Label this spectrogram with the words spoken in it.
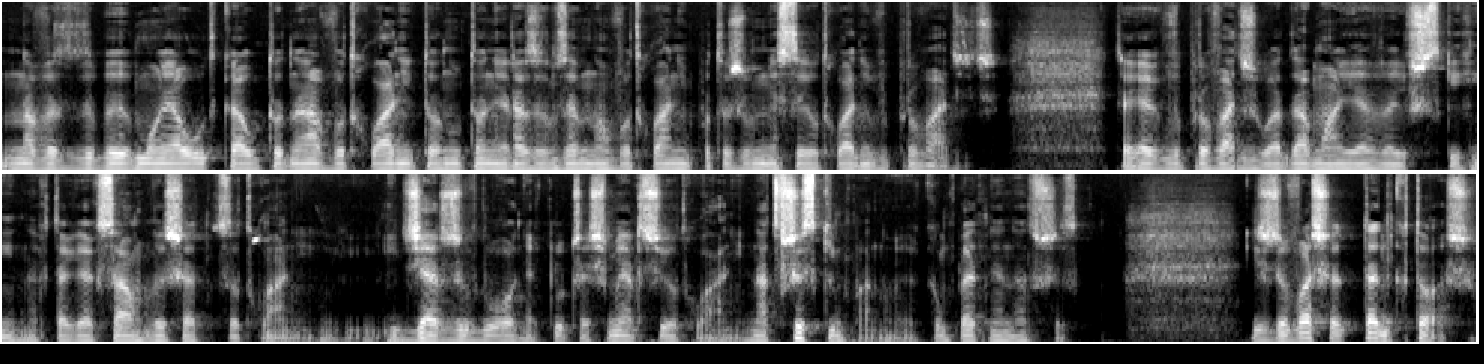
Nawet gdyby moja łódka utonęła w otchłani, to on utonie razem ze mną w otchłani po to, żeby mnie z tej otchłani wyprowadzić. Tak jak wyprowadził Adama i Ewę i wszystkich innych, tak jak sam wyszedł z otchłani i dzierży w dłonie klucze śmierci otchłani. Nad wszystkim panuje, kompletnie nad wszystkim. I że właśnie ten ktoś,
